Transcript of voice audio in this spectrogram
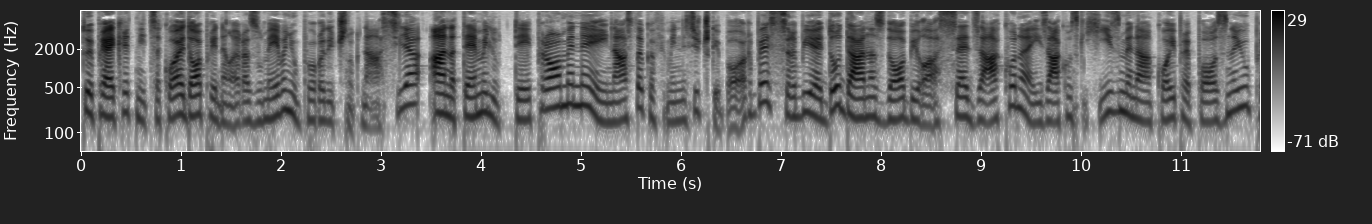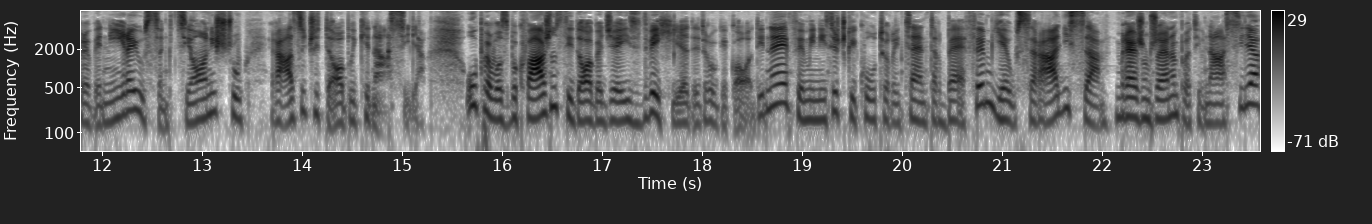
To je prekretnica koja je doprinela razumevanju porodičnog nasilja, a na temelju te promene i nastavka feminističke borbe Srbija je do danas dobila set zakona i zakonskih izmena koji prepoznaju, preveniraju, sankcionišu različite oblike nasilja. Upravo zbog važnosti događaja iz 2002. godine, Feministički kulturni centar BFM je u saradnji sa Mrežom ženom protiv nasilja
